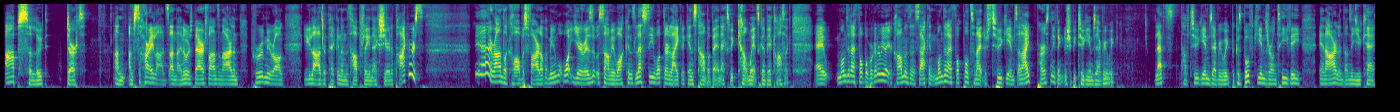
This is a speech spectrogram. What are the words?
absolute dirt. And I'm sorry, lads, and I know there's Bears fans in Ireland. Prove me wrong. You lads are picking in the top three next year. The Packers yeah, Randall Cobb was fired up. I mean, what what year is it with Sammy Watkins? Let's see what they're like against Tampa Bay next week. Can't wait. It's going to be a classic. Uh, Monday Night Football, we're going to read out your comments in a second. Monday Night Football tonight, there's two games, and I personally think there should be two games every week. Let's have two games every week because both games are on TV in Ireland and the UK.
